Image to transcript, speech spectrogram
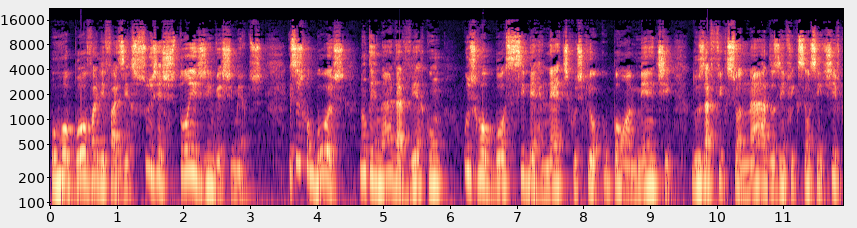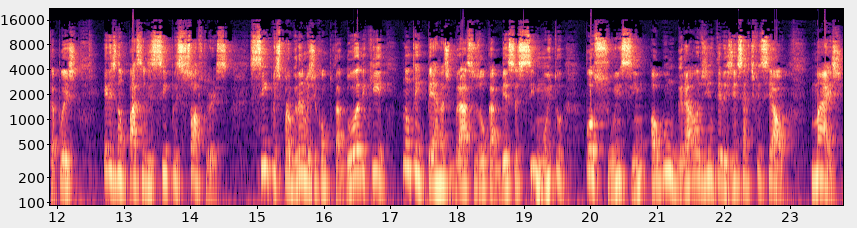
o robô vai lhe fazer sugestões de investimentos. Esses robôs não têm nada a ver com os robôs cibernéticos que ocupam a mente dos aficionados em ficção científica, pois eles não passam de simples softwares simples programas de computador e que não têm pernas, braços ou cabeças, se muito, possuem sim algum grau de inteligência artificial, mas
